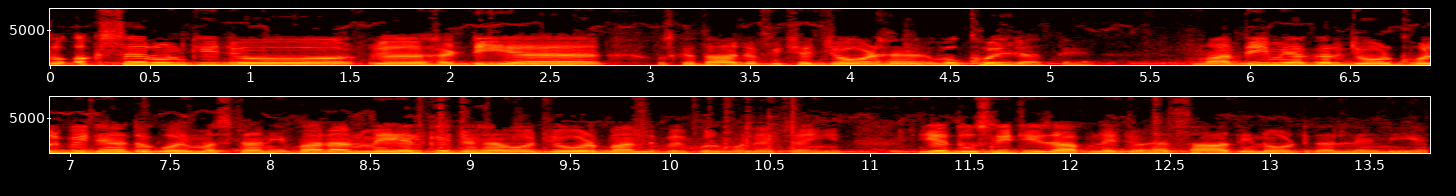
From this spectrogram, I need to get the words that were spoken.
तो अक्सर उनकी जो हड्डी है, उसके साथ जो पीछे जोड़ है, वो खुल जाते हैं। मादी में अगर जोड़ खुल भी जाए तो कोई मसला नहीं, बहरहाल मेल के जो है वो जोड़ बंद बिल्कुल होने चाहिए। ये दूसरी चीज़ आपने जो है साथ ही नोट कर लेनी है।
